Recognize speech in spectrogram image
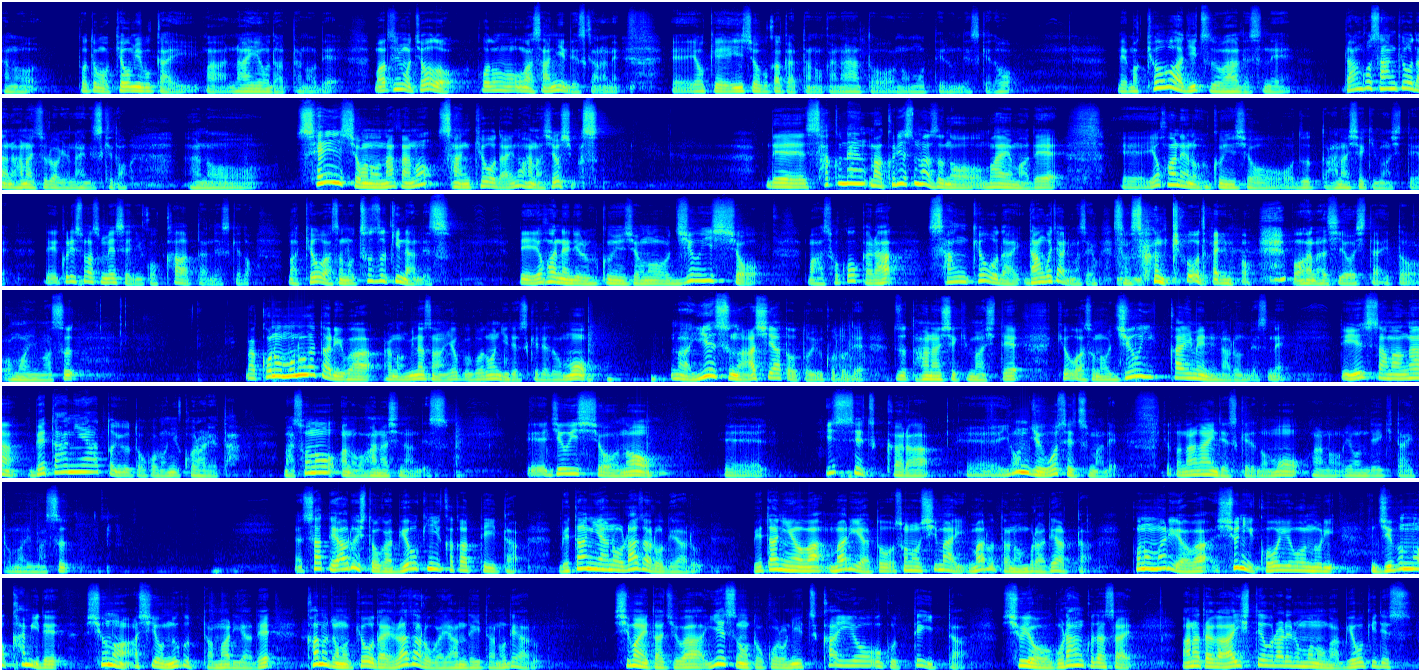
あのとても興味深い、まあ、内容だったので、まあ、私もちょうど子供が3人ですからね、えー、余計印象深かったのかなと思ってるんですけど。で、まあ、今日は実はですね団子三兄弟の話するわけじゃないんですけどあの聖書の中の三兄弟の話をします。で昨年、まあ、クリスマスの前まで、えー、ヨハネの福音書をずっと話してきましてでクリスマスメッセージにこう変わったんですけど、まあ、今日はその続きなんです。でヨハネによる福音書の11章、まあ、そこから三兄弟団子じゃありませんよ その三兄弟のお話をしたいと思います。まあ、この物語はあの皆さんよくご存知ですけれどもまあ、イエスの足跡ということでずっと話してきまして今日はその11回目になるんですね。でイエス様がベタニアというところに来られた、まあ、そのあのお話なんです。で11章の、えー、1節から45節までちょっと長いんですけれどもあの読んでいきたいと思います。さてある人が病気にかかっていたベタニアのラザロである。ベタニアはマリアとその姉妹マルタの村であった。このマリアは主に香油を塗り自分の神で主の足を拭ったマリアで彼女の兄弟ラザロが病んでいたのである。姉妹たちはイエスのところに使いを送っていった。主よご覧ください。あなたが愛しておられる者が病気です。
